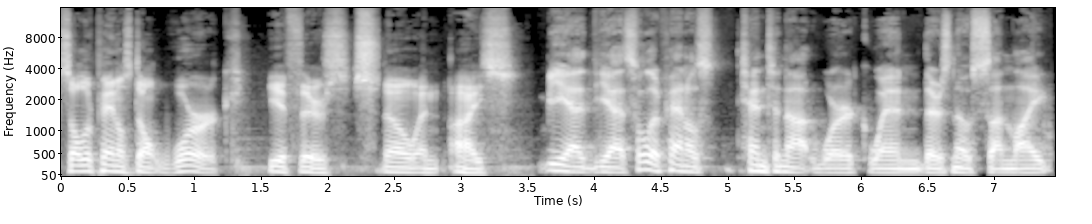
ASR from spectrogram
solar panels don't work if there's snow and ice. Yeah, yeah. Solar panels tend to not work when there's no sunlight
